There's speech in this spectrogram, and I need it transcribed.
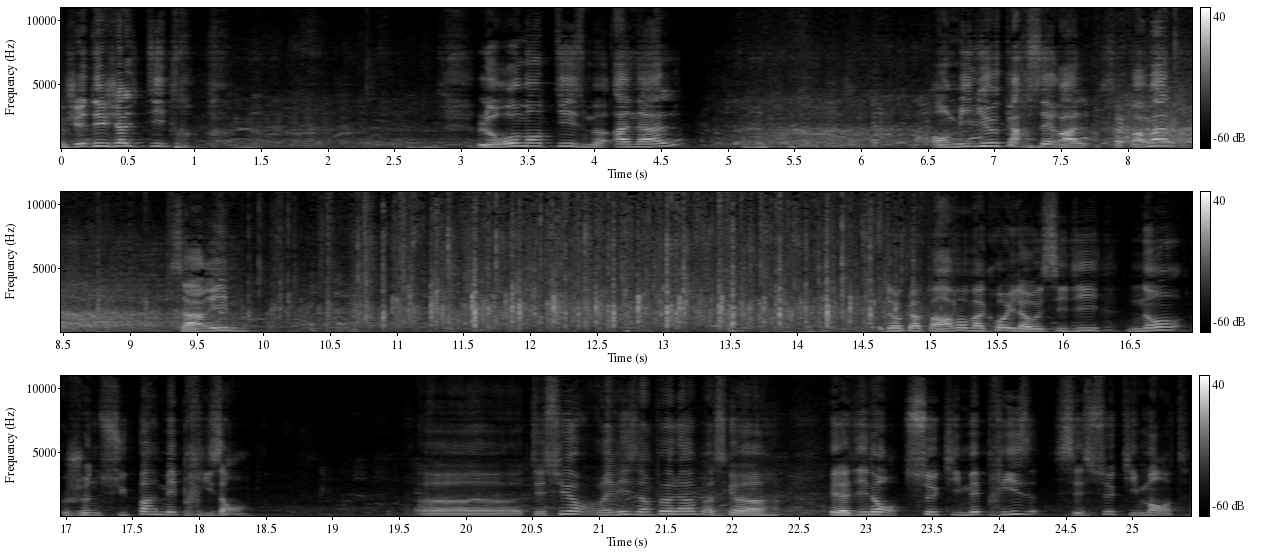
J'ai déjà le titre. Le romantisme anal en milieu carcéral. C'est pas mal. Ça rime. Donc apparemment Macron il a aussi dit non je ne suis pas méprisant. Euh, T'es sûr Révise un peu là? Parce que il a dit non ceux qui méprisent c'est ceux qui mentent.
